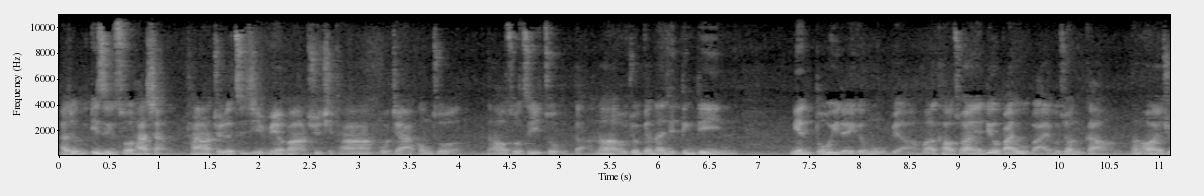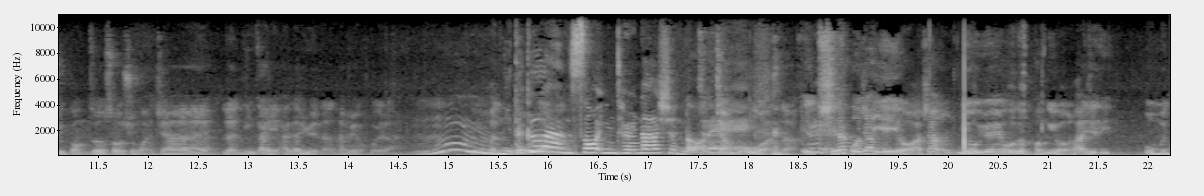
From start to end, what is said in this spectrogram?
他就一直说他想，他觉得自己没有办法去其他国家工作，然后说自己做不到。那我就跟他一起定定念多一的一个目标，后来考出来六百五百也不算高。那后来去广州受训完，现在人应该也还在越南，还没有回来。嗯，你的个案 so international 讲不完了，因为 其他国家也有啊，像纽约，我的朋友他已经我们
